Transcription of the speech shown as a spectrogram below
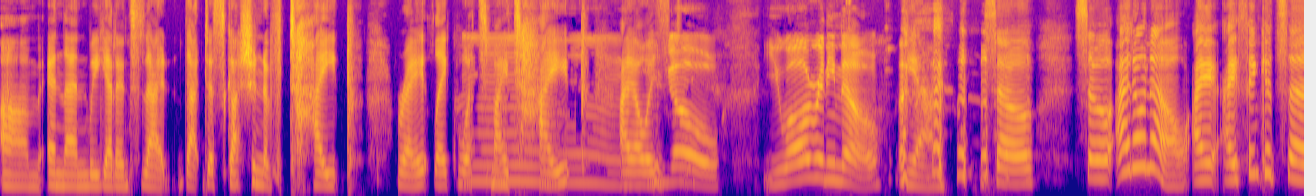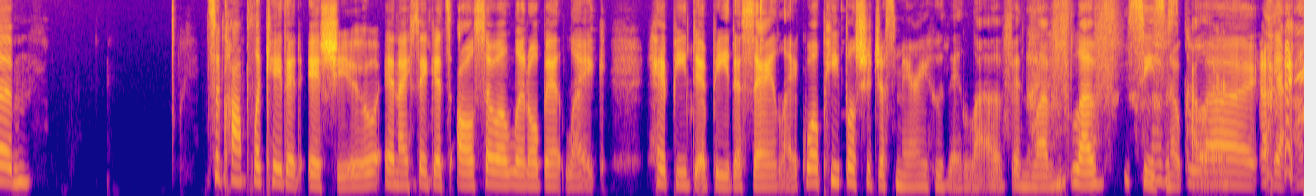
um, and then we get into that that discussion of type right like what's my type i mm, always know you already know yeah so so i don't know i i think it's um it's a complicated issue and i think it's also a little bit like hippy dippy to say like well people should just marry who they love and love love sees no color. yeah.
